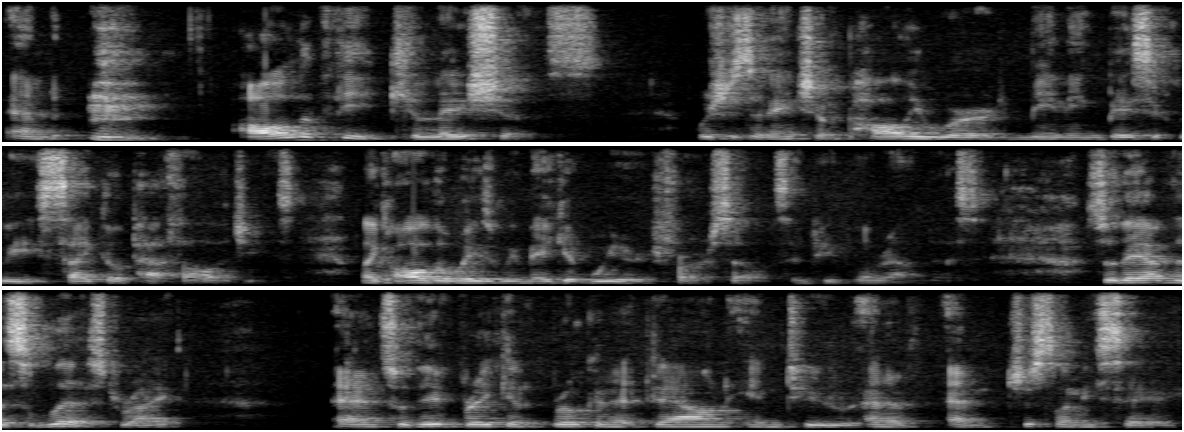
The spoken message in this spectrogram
And all of the kileshas, which is an ancient Pali word meaning basically psychopathologies, like all the ways we make it weird for ourselves and people around us. So they have this list, right? And so they've breaking, broken it down into, and, and just let me say,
